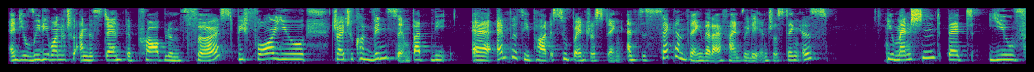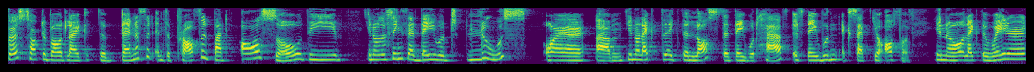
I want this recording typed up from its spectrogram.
And you really wanted to understand the problem first before you try to convince him. But the uh, empathy part is super interesting. And the second thing that I find really interesting is you mentioned that you first talked about like the benefit and the profit, but also the, you know, the things that they would lose or, um, you know, like, like the loss that they would have if they wouldn't accept your offer. You know, like the waiter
